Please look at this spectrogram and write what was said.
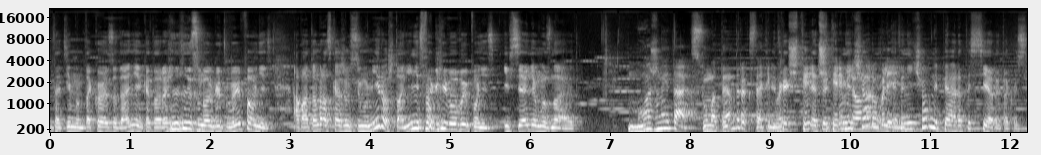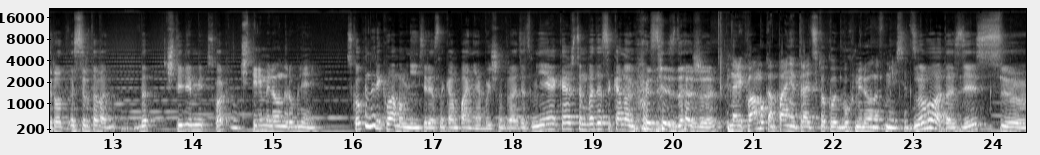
дадим им такое задание, которое они не смогут выполнить, а потом расскажем всему миру, что они не смогли его выполнить, и все о нем узнают. Можно и так. Сумма тендера, кстати, как- 4, это 4 не миллиона черный- рублей. Это не черный пиар, это серый такой, сирот, сиротоватый. Да, 4 ми- Сколько? 4 миллиона рублей. Сколько на рекламу, мне интересно, компания обычно тратит? Мне кажется, МВД сэкономила здесь даже. На рекламу компания тратит около 2 миллионов в месяц. Ну вот, а здесь э,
